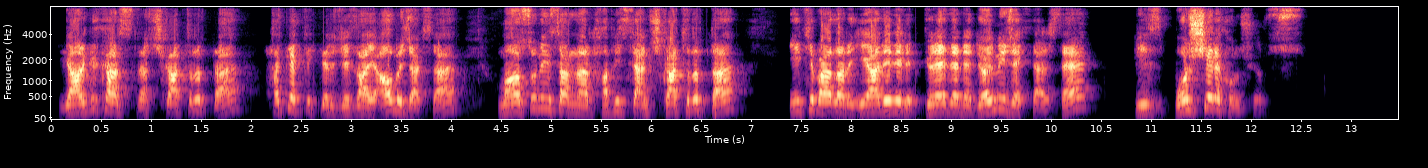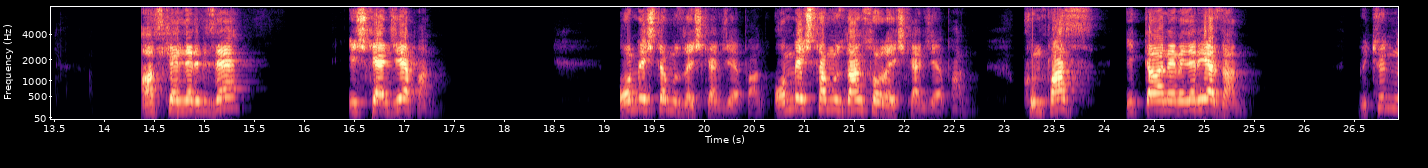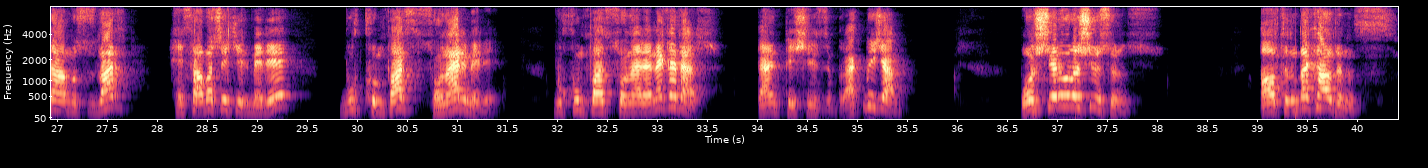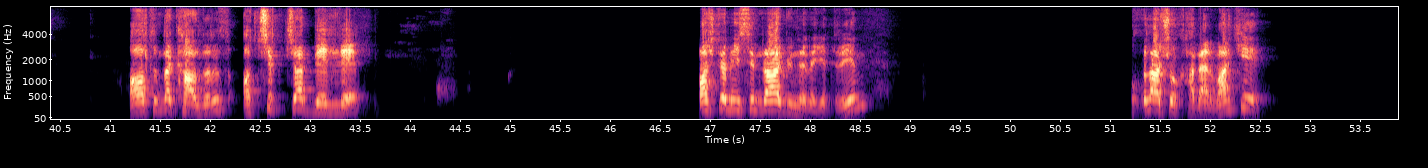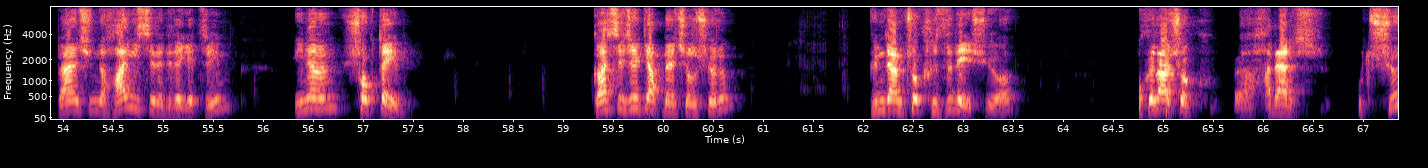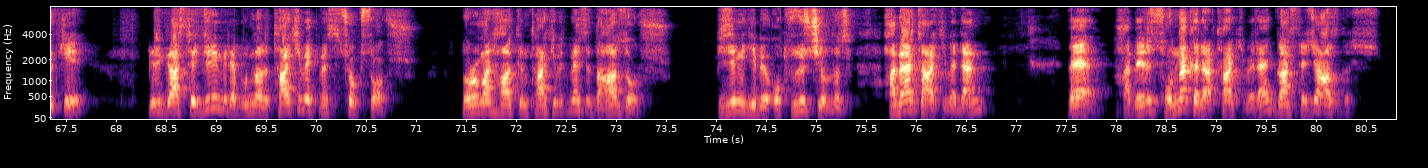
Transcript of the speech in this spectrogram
yargı karşısına çıkartılıp da hak ettikleri cezayı almayacaksa, masum insanlar hapisten çıkartılıp da itibarları iade edilip görevlerine dönmeyeceklerse biz boş yere konuşuyoruz. Askerlerimize işkence yapan, 15 Temmuz'da işkence yapan, 15 Temmuz'dan sonra işkence yapan, kumpas iddianameleri yazan bütün namussuzlar hesaba çekilmeli. Bu kumpas sona ermeli. Bu kumpas sona erene kadar ben peşinizi bırakmayacağım. Boş yere uğraşıyorsunuz. Altında kaldınız. Altında kaldığınız açıkça belli. Başka bir isim daha gündeme getireyim. O kadar çok haber var ki ben şimdi hangisini dile getireyim? İnanın şoktayım. Gazetecilik yapmaya çalışıyorum. Gündem çok hızlı değişiyor. O kadar çok e, haber uçuşuyor ki bir gazetecinin bile bunları takip etmesi çok zor. Normal halkın takip etmesi daha zor. Bizim gibi 33 yıldır haber takip eden ve haberi sonuna kadar takip eden gazeteci azdır.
